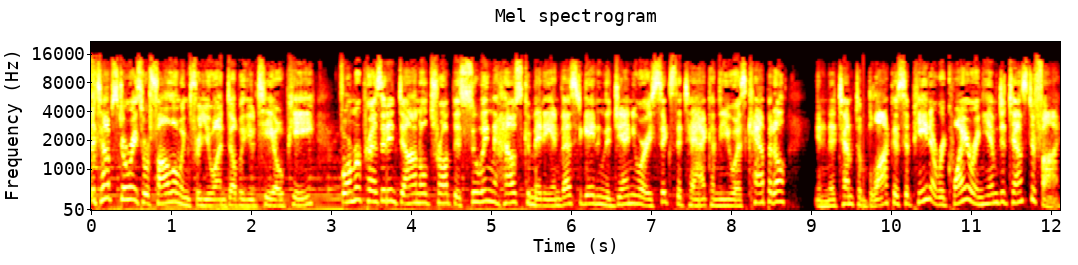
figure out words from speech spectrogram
The top stories we're following for you on WTOP. Former President Donald Trump is suing the House committee investigating the January 6th attack on the U.S. Capitol in an attempt to block a subpoena requiring him to testify.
